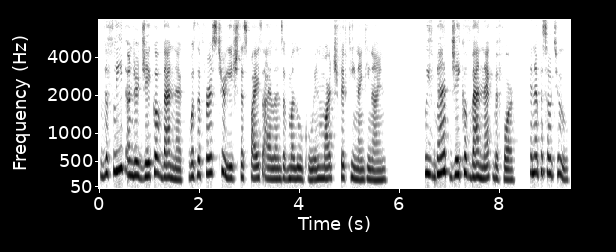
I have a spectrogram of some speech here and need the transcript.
The fleet under Jacob van Neck was the first to reach the Spice Islands of Maluku in March 1599. We've met Jacob van Neck before, in episode 2,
